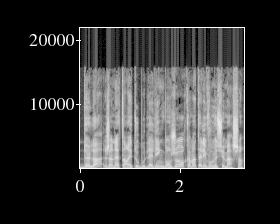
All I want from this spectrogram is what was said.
de là. Jonathan est au bout de la ligne. Bonjour, comment allez-vous, Monsieur Marchand?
